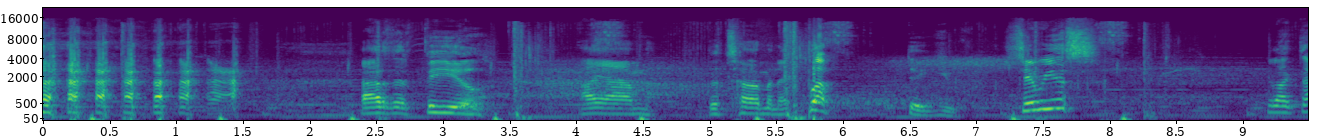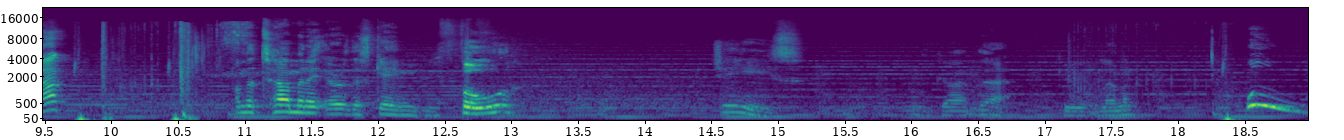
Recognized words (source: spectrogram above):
How does it feel? I am the Terminator. But, are you serious? You like that? I'm the Terminator of this game, you fool. Jeez. You got there? Give a lemon. Woo!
